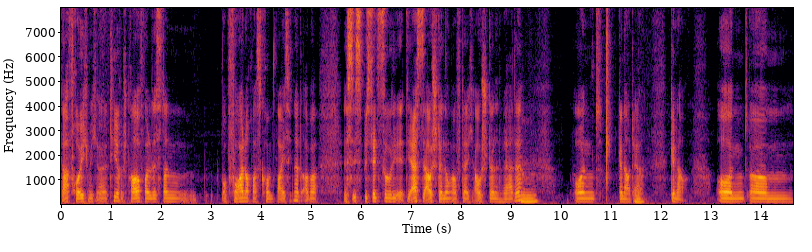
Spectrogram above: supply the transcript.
da freue ich mich äh, tierisch drauf, weil das dann, ob vorher noch was kommt, weiß ich nicht, aber es ist bis jetzt so die, die erste Ausstellung, auf der ich ausstellen werde. Mhm. Und genau der. Ja. Genau. Und ähm,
